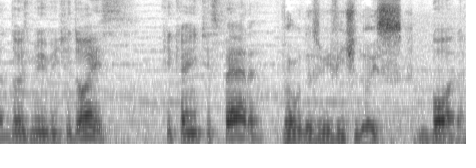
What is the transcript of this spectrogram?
Pra 2022? O que, que a gente espera? Vamos 2022. Bora.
